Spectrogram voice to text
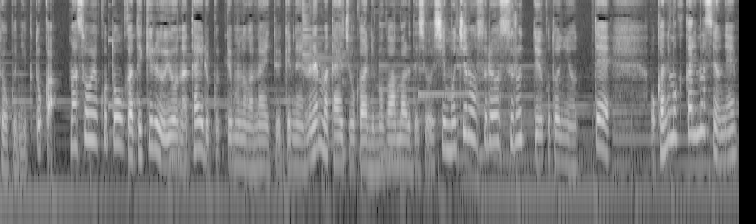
遠くに行くとか、まあ、そういうことができるような体力っていうものがないといけないので、まあ、体調管理も頑張るでしょうしもちろんそれをするっていうことによってお金もかかりますよね。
